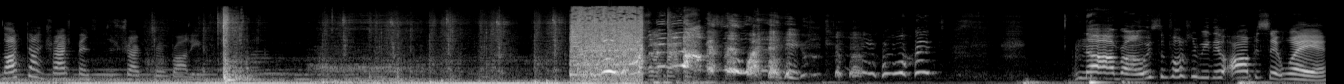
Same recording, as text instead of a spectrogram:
Knock down trash bins to distract your body. opposite way. what? Nah, bro. It's supposed to be the opposite way.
